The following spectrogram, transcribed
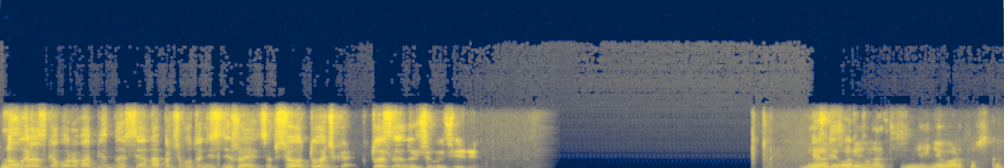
Много разговоров о бедности, она почему-то не снижается. Все, точка. Кто следующий в эфире? Здравствуйте, Ренат из Нижневартовска.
